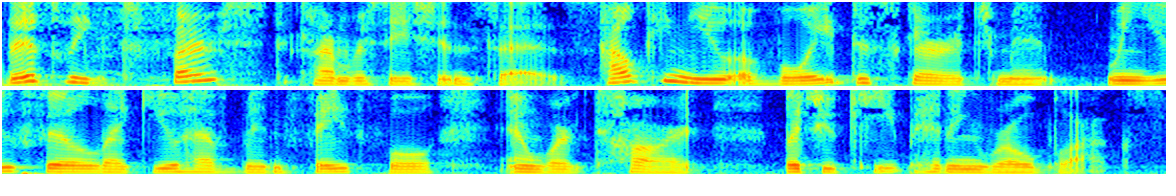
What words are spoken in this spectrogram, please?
This week's first conversation says, How can you avoid discouragement when you feel like you have been faithful and worked hard, but you keep hitting roadblocks?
